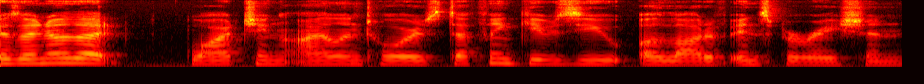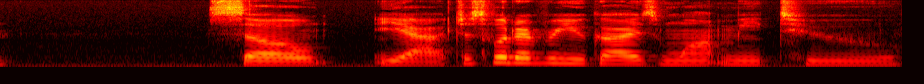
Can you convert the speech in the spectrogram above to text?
Because I know that watching island tours definitely gives you a lot of inspiration. So, yeah, just whatever you guys want me to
